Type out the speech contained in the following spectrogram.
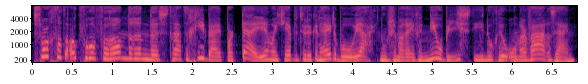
Zorgt dat ook voor een veranderende strategie bij partijen? Want je hebt natuurlijk een heleboel, ja, ik noem ze maar even newbies... die nog heel onervaren zijn.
